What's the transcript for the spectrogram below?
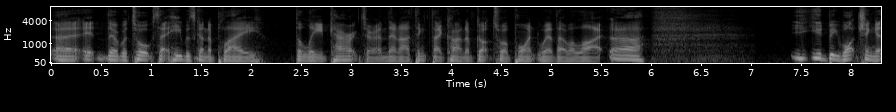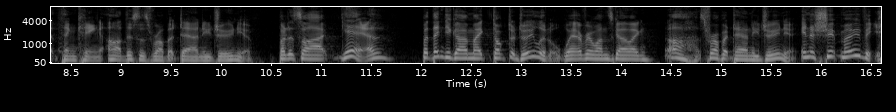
uh, it, there were talks that he was going to play the lead character. And then I think they kind of got to a point where they were like, uh, you'd be watching it thinking, oh, this is Robert Downey Jr. But it's like, yeah. But then you go and make Doctor Doolittle, where everyone's going, oh, it's Robert Downey Jr. in a shit movie.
